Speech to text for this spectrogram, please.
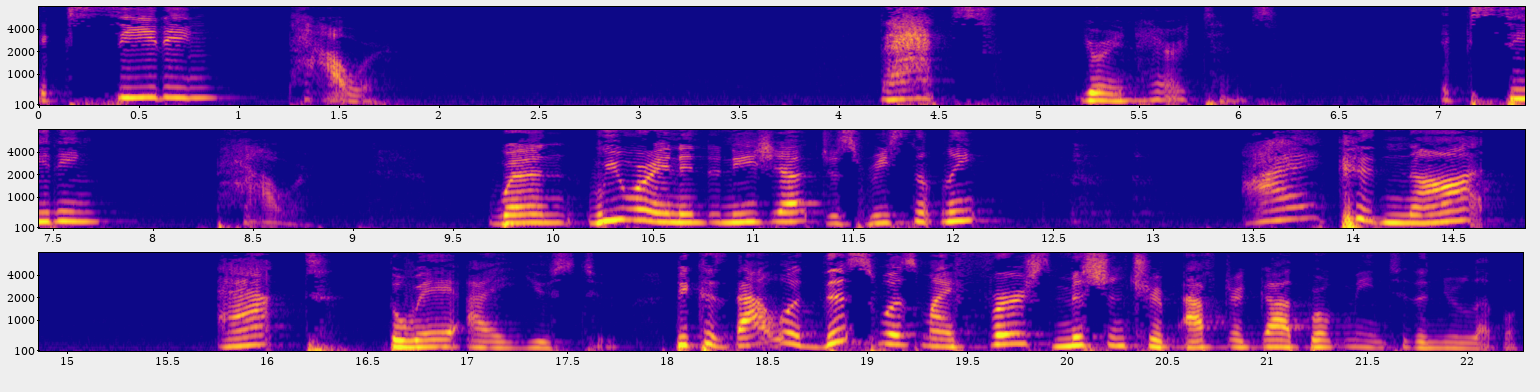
Exceeding power. That's your inheritance exceeding power. When we were in Indonesia just recently, I could not act the way I used to because that was this was my first mission trip after God broke me into the new level.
